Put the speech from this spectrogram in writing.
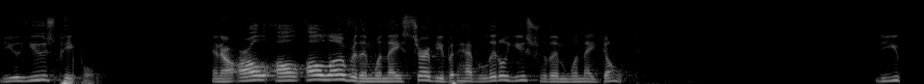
Do you use people and are all, all, all over them when they serve you, but have little use for them when they don't. Do you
